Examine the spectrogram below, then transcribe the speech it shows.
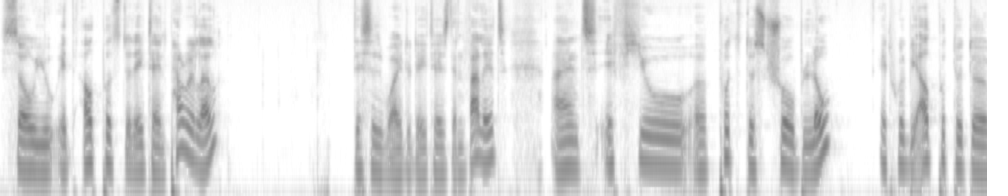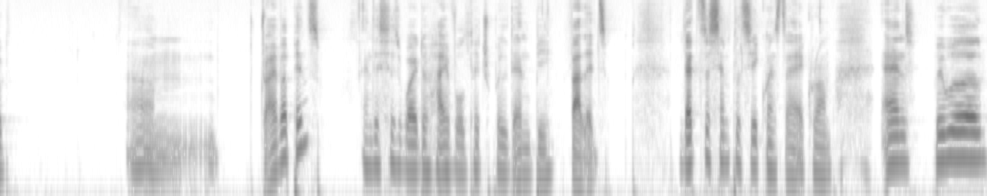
so you it outputs the data in parallel. This is why the data is then valid. And if you uh, put the strobe low, it will be output to the um, driver pins. And this is why the high voltage will then be valid. That's the simple sequence diagram. And we will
